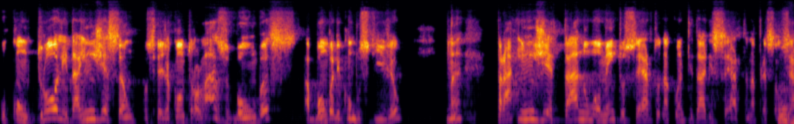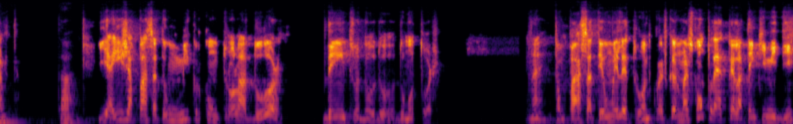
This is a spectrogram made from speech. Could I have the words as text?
o controle da injeção, ou seja, controlar as bombas, a bomba de combustível, né? para injetar no momento certo, na quantidade certa, na pressão uhum. certa. Tá. E aí já passa a ter um microcontrolador dentro do, do, do motor. Né? Então passa a ter uma eletrônica, vai ficando mais completo. Ela tem que medir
